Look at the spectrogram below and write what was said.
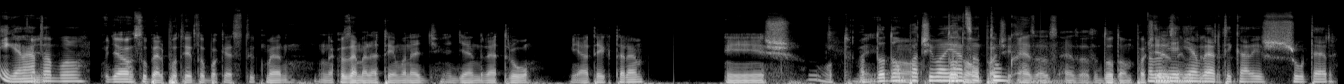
Igen, hát ugye, abból... Ugye a Super potato kezdtük, mert ennek az emeletén van egy, egy ilyen retro játékterem, és ott... A Dodon Pacsival Dodon játszottunk. Ez az, ez az, a Dodon Pacsi. Az ez egy ilyen vertikális shooter.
